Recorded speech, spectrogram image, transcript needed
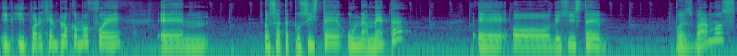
Y, por ejemplo, ¿cómo fue? Em, o sea, ¿te pusiste una meta? Eh, ¿O dijiste, pues vamos,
